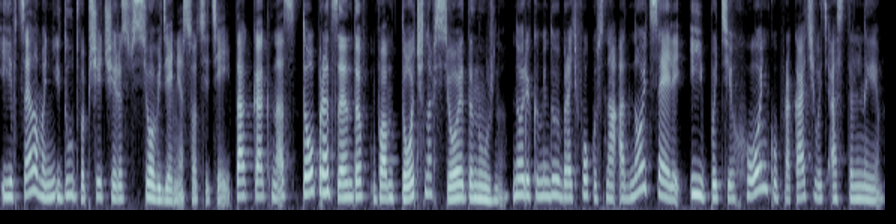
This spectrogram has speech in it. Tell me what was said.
и в целом они идут вообще через все ведение соцсетей, так как на 100% вам точно все это нужно. Но рекомендую брать фокус на одной цели и потихоньку прокачивать остальные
